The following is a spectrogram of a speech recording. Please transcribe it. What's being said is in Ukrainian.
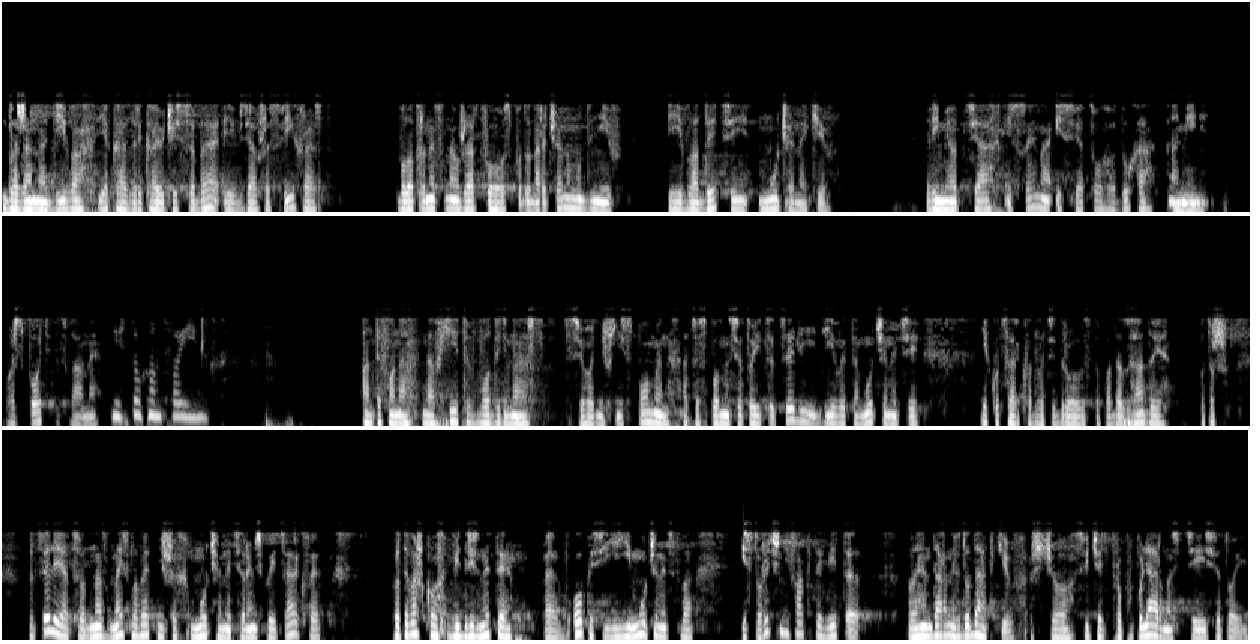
Блаженна діва, яка, зрікаючись себе і взявши свій хрест, була принесена в жертву Господу нареченому днів і владиці мучеників. В ім'я Отця і Сина, і Святого Духа. Амінь. Господь з вами. і з Духом Твоїм. Антифона на вхід вводить в нас сьогоднішній спомин, а це спомин Святої Цицилії, Діви та мучениці, яку церква 22 листопада згадує. Отож, Цицилія це одна з найславетніших мучениць Римської церкви, проте важко відрізнити е, в описі її мучеництва історичні факти від е, легендарних додатків, що свідчать про популярність цієї святої.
